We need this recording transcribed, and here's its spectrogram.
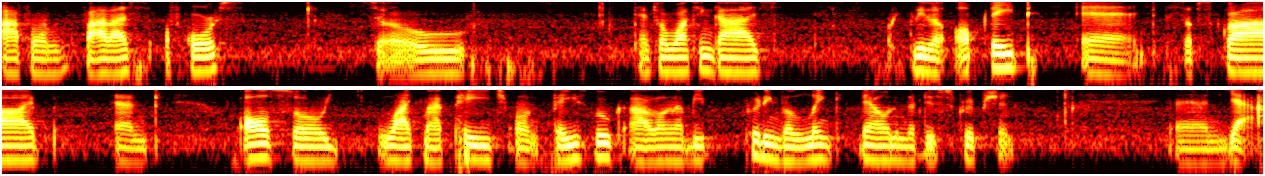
iPhone 5s of course. So thanks for watching guys. Quick little update and subscribe and also like my page on Facebook. I'm gonna be putting the link down in the description. And yeah.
